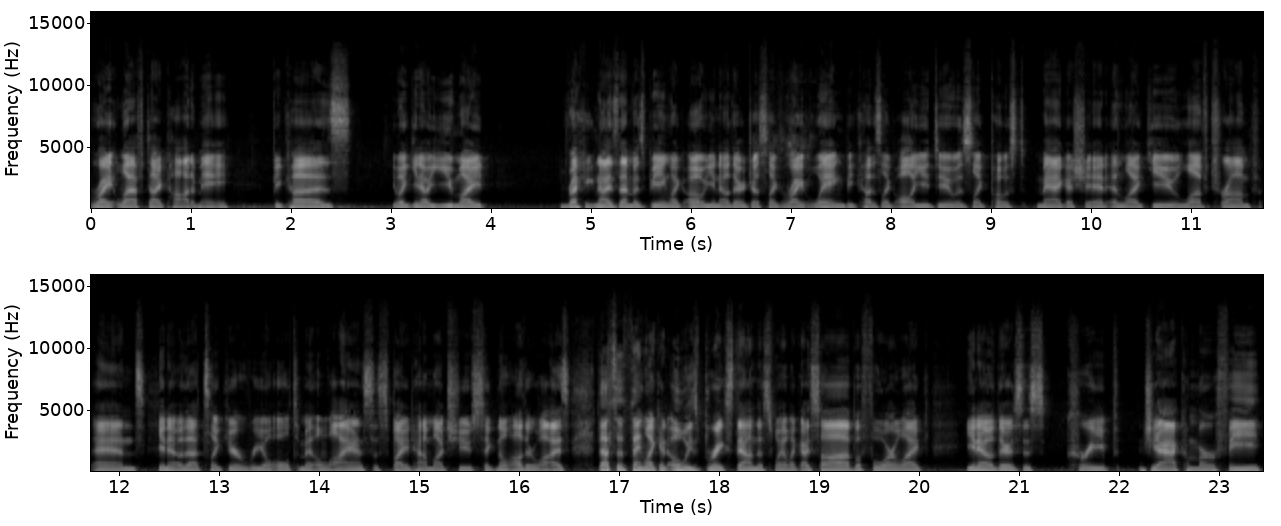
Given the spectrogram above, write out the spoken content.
right left dichotomy because like you know you might recognize them as being like oh you know they're just like right wing because like all you do is like post maga shit and like you love trump and you know that's like your real ultimate alliance despite how much you signal otherwise. That's the thing like it always breaks down this way. Like i saw before like you know there's this creep jack murphy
